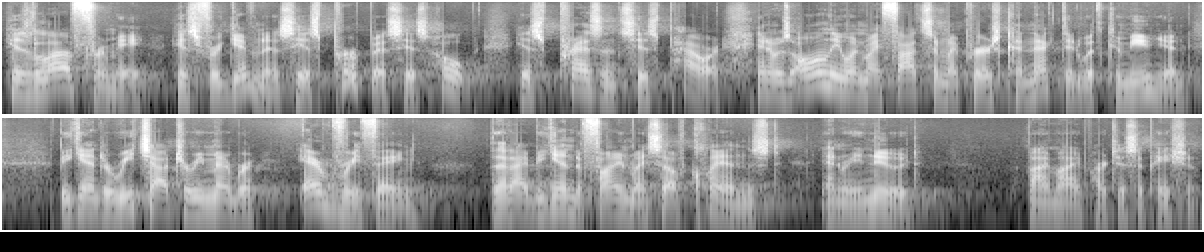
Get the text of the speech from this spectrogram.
his love for me, his forgiveness, his purpose, his hope, his presence, his power. And it was only when my thoughts and my prayers connected with communion began to reach out to remember everything that I began to find myself cleansed and renewed by my participation.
